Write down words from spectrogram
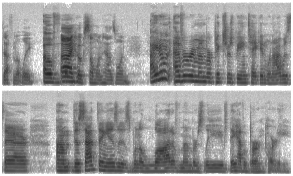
Definitely. Of I hope someone has one. I don't ever remember pictures being taken when I was there. Um, the sad thing is, is when a lot of members leave, they have a burn party,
